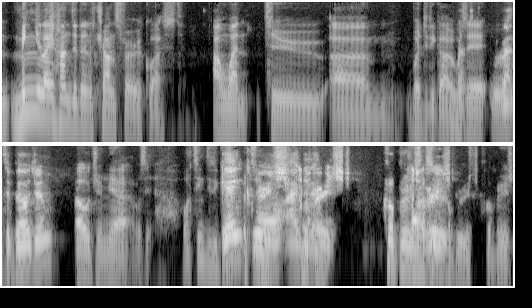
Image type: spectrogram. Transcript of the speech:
Mignolet handed in a transfer request and went to um, where did he go? Was We're back- it We're back to Belgium. Belgium? Yeah. Was it what team did he go? Genk to? or Bruges. Anderlecht? Bruges. Club Bruges, Club that's Brugge. Club Brugge, Club Brugge.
